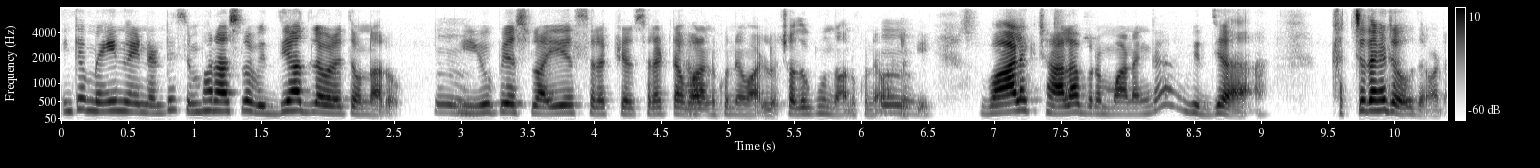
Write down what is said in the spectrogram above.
ఇంకా మెయిన్ ఏంటంటే సింహరాశిలో విద్యార్థులు ఎవరైతే ఉన్నారో యూపీఎస్లో ఐఏఎస్ సెలెక్ట్ సెలెక్ట్ అవ్వాలనుకునే వాళ్ళు చదువుకుందాం అనుకునే వాళ్ళకి వాళ్ళకి చాలా బ్రహ్మాండంగా విద్య ఖచ్చితంగా చదువుతుంది అనమాట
